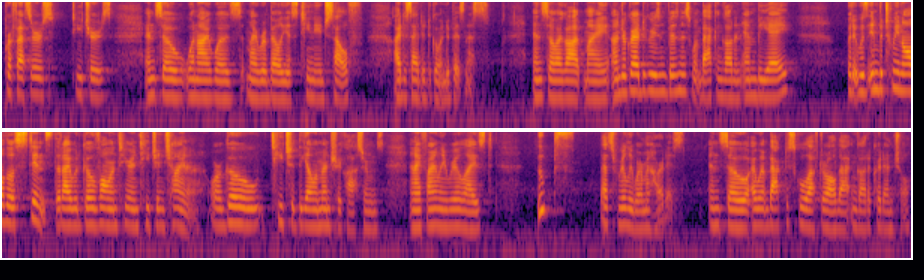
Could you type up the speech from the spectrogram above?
professors, teachers. And so when I was my rebellious teenage self, I decided to go into business. And so I got my undergrad degrees in business, went back and got an MBA. But it was in between all those stints that I would go volunteer and teach in China or go teach at the elementary classrooms. And I finally realized, oops, that's really where my heart is. And so I went back to school after all that and got a credential.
